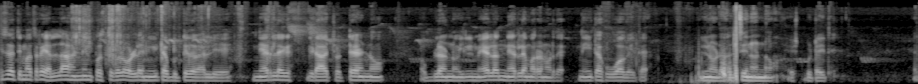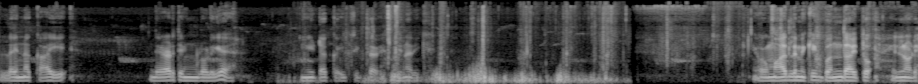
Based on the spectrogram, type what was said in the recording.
ಈ ಸತಿ ಮಾತ್ರ ಎಲ್ಲ ಹಣ್ಣಿನ ಪಸ್ತುಗಳು ಒಳ್ಳೆ ನೀಟಾಗಿ ಬಿಟ್ಟಿದ್ದಾವೆ ಅಲ್ಲಿ ನೇರಳೆ ಗಿಡ ಚೊಟ್ಟೆ ಹಣ್ಣು ಹಣ್ಣು ಇಲ್ಲಿ ಮೇಲೊಂದು ನೇರಳೆ ಮರ ನೋಡಿದೆ. ನೀಟಾಗಿ ಹೂವಾಗೈತೆ ಇಲ್ಲಿ ನೋಡಿ ಹಲಸಿನ ಹಣ್ಣು ಎಷ್ಟು ಬಿಟ್ಟೈತೆ. ಎಲ್ಲ ಇನ್ನು ಕಾಯಿ ಒಂದೆರಡು ತಿಂಗಳೊಳಗೆ ನೀಟಾಗಿ ಕೈ ಸಿಗ್ತವೆ ತಿನ್ನೋದಕ್ಕೆ. ಇವಾಗ ಮಾದ್ಲ ಮಿಕ್ಕಿಗೆ ಬಂದಾಯಿತು. ಇಲ್ಲಿ ನೋಡಿ,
